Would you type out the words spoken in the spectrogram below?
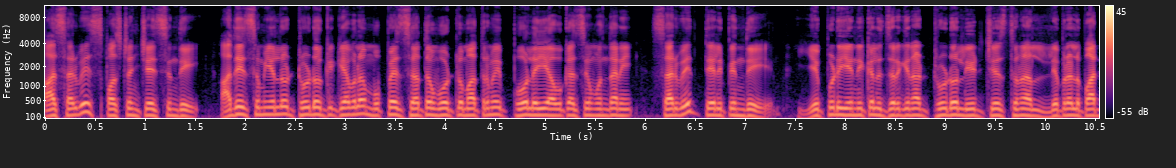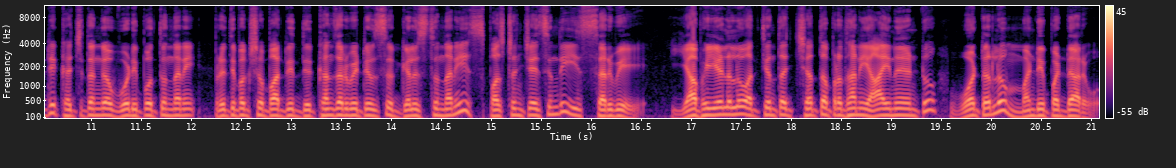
ఆ సర్వే స్పష్టం చేసింది. అదే సమయంలో ట్రూడోకి కేవలం ముప్పై శాతం ఓట్లు మాత్రమే పోలయ్యే అవకాశం ఉందని సర్వే తెలిపింది. ఎప్పుడు ఎన్నికలు జరిగినా ట్రూడో లీడ్ చేస్తున్న లిబరల్ పార్టీ ఖచ్చితంగా ఓడిపోతుందని ప్రతిపక్ష పార్టీ ది కన్జర్వేటివ్స్ గెలుస్తుందని స్పష్టం చేసింది ఈ సర్వే. యాభై ఏళ్ళలో అత్యంత చెత్త ప్రధాని ఆయనే అంటూ ఓటర్లు మండిపడ్డారు.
